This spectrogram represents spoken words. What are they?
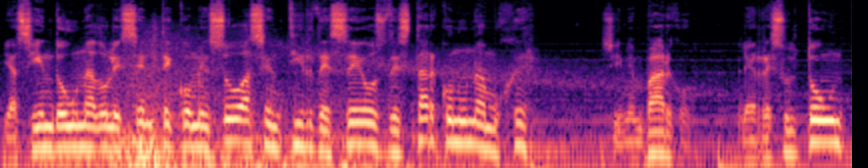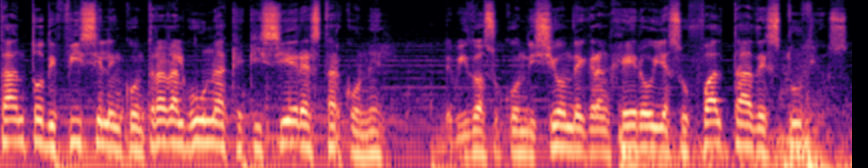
y siendo un adolescente comenzó a sentir deseos de estar con una mujer. Sin embargo, le resultó un tanto difícil encontrar alguna que quisiera estar con él, debido a su condición de granjero y a su falta de estudios,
